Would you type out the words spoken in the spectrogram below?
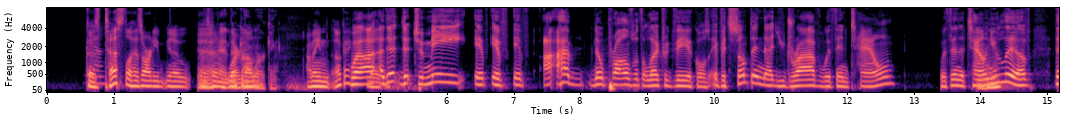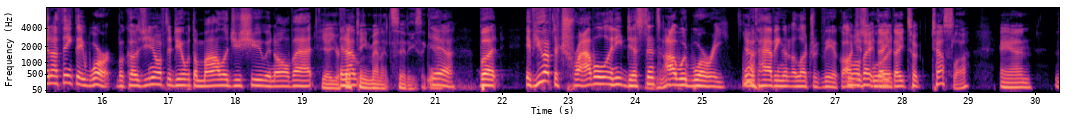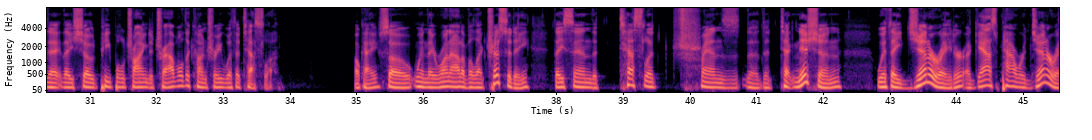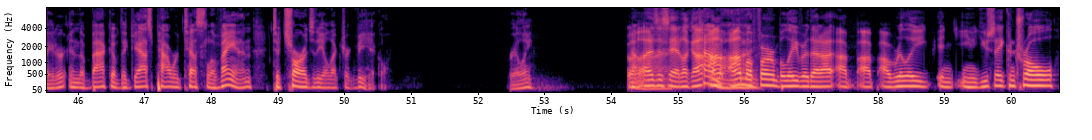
Because Yeah. Tesla has already, you know, has Yeah, been and they're working not on. working. I mean, okay. Well, I, I- th- th- to me, if if if I I have no problems with electric vehicles, if it's something that you drive within town, within the town you live, then I think they work because you don't have to deal with the mileage issue and all that. Yeah, your And I- 15 minute cities again. Yeah, but if you have to travel any distance, I would worry Mm-hmm. Yeah. with having an electric vehicle. I Well, just they, they, they took Tesla and they, they showed people trying to travel the country with a Tesla. Okay, so when they run out of electricity, they send the Tesla trans the, the technician with a generator, a gas powered generator in the back of the gas powered Tesla van to charge the electric vehicle. Really? Well, Come as I said, like i i'm I'm a firm believer that I, I, I, I really, and you know, you say control.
